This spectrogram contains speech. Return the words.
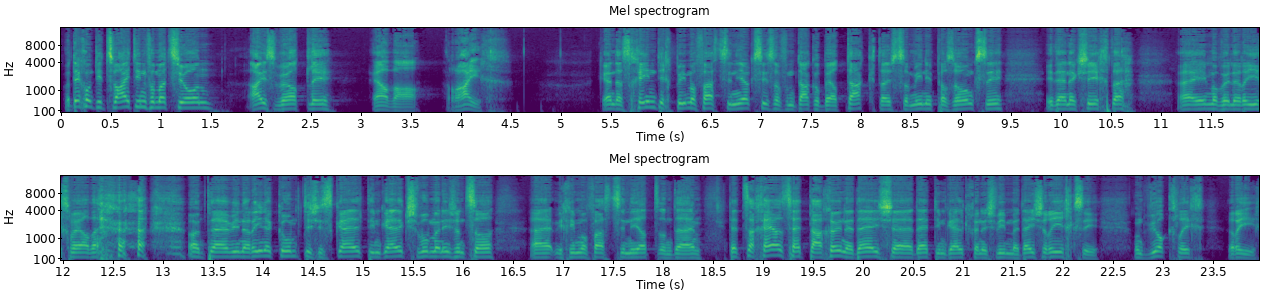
Und dann kommt die zweite Information, ein Wörtli, er war reich. Das Kind, ich bin immer fasziniert so vom Dagobert Duck, das war so meine Person in diesen Geschichten. Äh, immer will reich werden. und äh, wie er reinkommt, ist ins Geld, im Geld geschwommen ist und so, äh, mich immer fasziniert. Und äh, der Zachäus hat da können, der, ist, äh, der hat im Geld können schwimmen, der ist reich gewesen. Und wirklich reich.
